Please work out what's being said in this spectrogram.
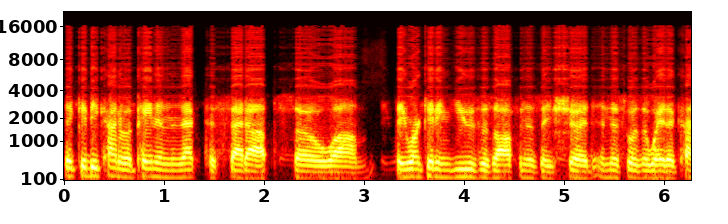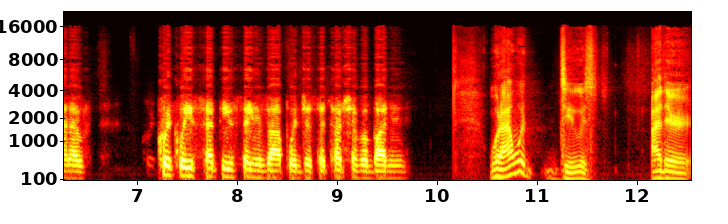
they could be kind of a pain in the neck to set up. So um, they weren't getting used as often as they should. And this was a way to kind of quickly set these things up with just a touch of a button. what I would do is either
